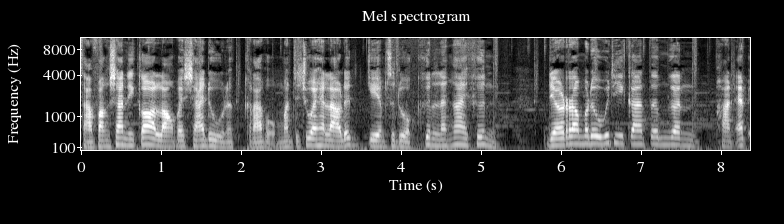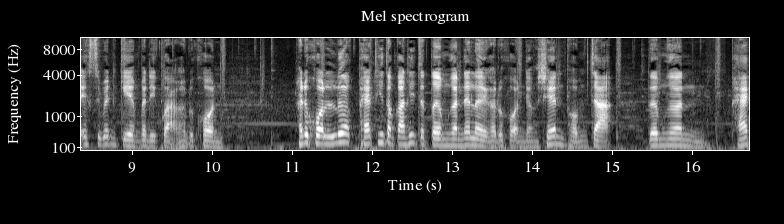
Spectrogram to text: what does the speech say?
3 ฟังก์ชันนี้ก็ลองไปใช้ดูนะครับผมมันจะช่วยให้เราเล่นเกมสะดวกขึ้นและง่ายขึ้น เดี๋ยวเรามาดูวิธีการเติมเงินผ่านแอป X7 Game กันดีกว่าครับทุกคน ให้ทุกคนเลือกแพ็คที่ต้องการที่จะเติมเงินได้เลยครับทุกคน อย่างเช่น ผมจะเติมเงินแพ็ค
